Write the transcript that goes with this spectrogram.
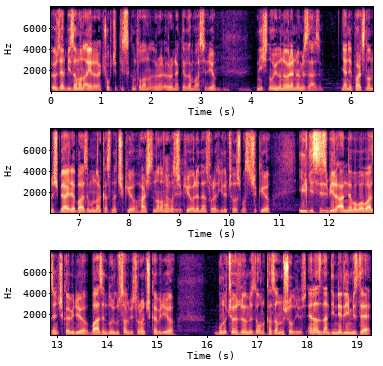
özel bir zaman ayırarak çok ciddi sıkıntı olan örneklerden bahsediyorum. Hı hı hı. Niçin uyuduğunu öğrenmemiz lazım. Yani parçalanmış bir aile bazen bunun arkasında çıkıyor. Harçlığını alamaması Tabii. çıkıyor. Öğleden sonra gidip çalışması çıkıyor ilgisiz bir anne baba bazen çıkabiliyor. Bazen duygusal bir sorun çıkabiliyor. Bunu çözdüğümüzde onu kazanmış oluyoruz. En azından dinlediğimizde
